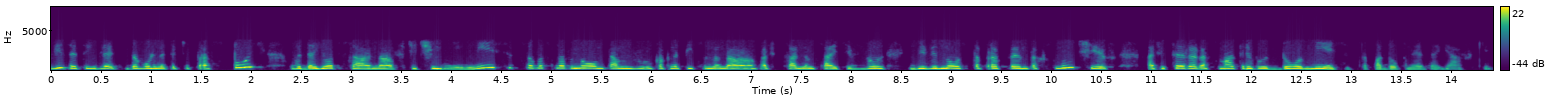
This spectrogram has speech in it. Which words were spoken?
виза это является довольно-таки простой. Выдается она в течение месяца в основном, там, как написано на официальном сайте, в 90% случаев офицеры рассматривают до месяца подобные заявки.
